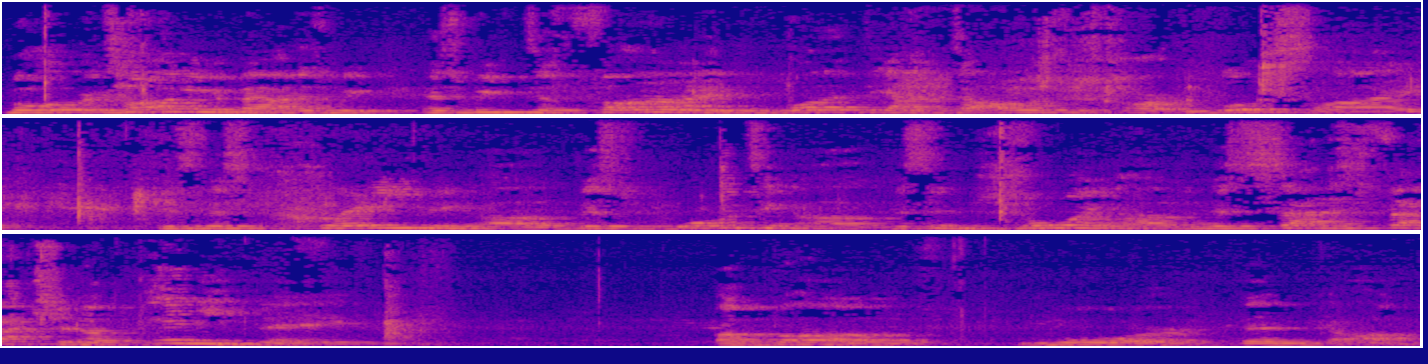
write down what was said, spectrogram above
but what we're talking about is we as we define what the idolatrous heart looks like is this craving of, this wanting of, this enjoying of, and this satisfaction of anything above more than God.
